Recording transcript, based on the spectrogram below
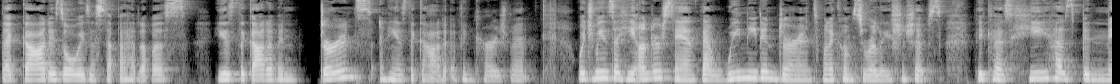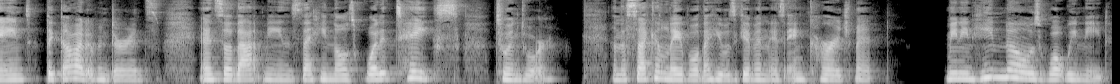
that God is always a step ahead of us. He is the God of endurance and he is the God of encouragement, which means that he understands that we need endurance when it comes to relationships because he has been named the God of endurance. And so that means that he knows what it takes to endure. And the second label that he was given is encouragement, meaning he knows what we need.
